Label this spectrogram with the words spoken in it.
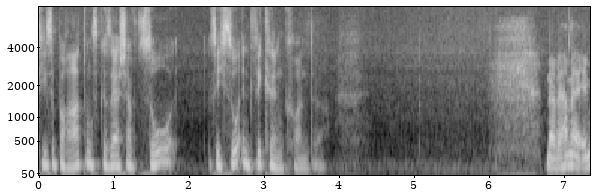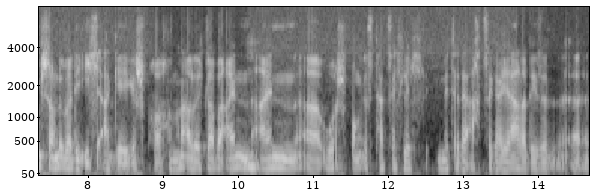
diese Beratungsgesellschaft so, sich so entwickeln konnte? Na, wir haben ja eben schon über die Ich-AG gesprochen. Ne? Also ich glaube, ein, mhm. ein uh, Ursprung ist tatsächlich Mitte der 80er Jahre diese uh,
